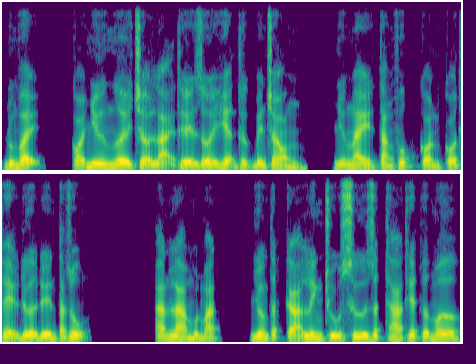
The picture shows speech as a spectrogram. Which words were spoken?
Đúng vậy, coi như ngươi trở lại thế giới hiện thực bên trong, những này tăng phúc còn có thể đưa đến tác dụng. Ăn là một mặt nhưng tất cả linh chủ sư rất tha thiết ước mơ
